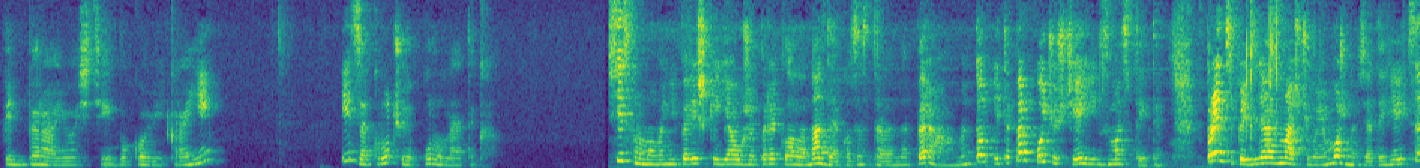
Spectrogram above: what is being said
підбираю ось ці бокові краї і закручую у рулетик. Всі сформовані пиріжки я вже переклала на деко застелене пергаментом, і тепер хочу ще їх змастити. В принципі, для змащування можна взяти яйце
